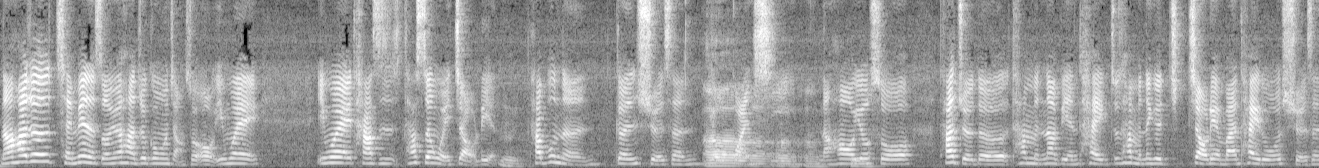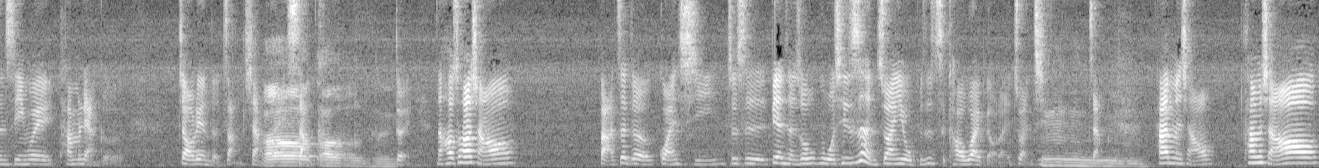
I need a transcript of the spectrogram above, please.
然后他就前面的时候，因为他就跟我讲说：“哦，因为因为他是他身为教练，他不能跟学生有关系。”然后又说。他觉得他们那边太，就是他们那个教练班太多学生，是因为他们两个教练的长相来上课。Uh, uh, okay. 对，然后说他想要把这个关系，就是变成说我其实是很专业，我不是只靠外表来赚钱。嗯、这样，他们想要，他们想要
